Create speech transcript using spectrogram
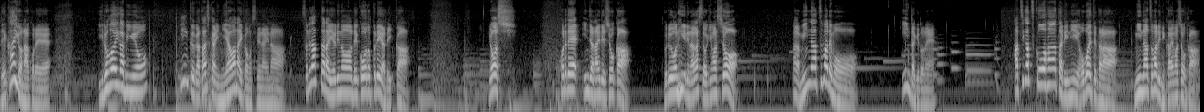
ー？でかいよなこれ。色合いが微妙。ピンクが確かに似合わないかもしれないな。それだったらユリのレコードプレイヤーでいっか。よし。これでいいんじゃないでしょうか。ブルーおにぎり流しておきましょう。なんかみんな集まれもいいんだけどね。8月後半あたりに覚えてたらみんな集まりに変えましょうか。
